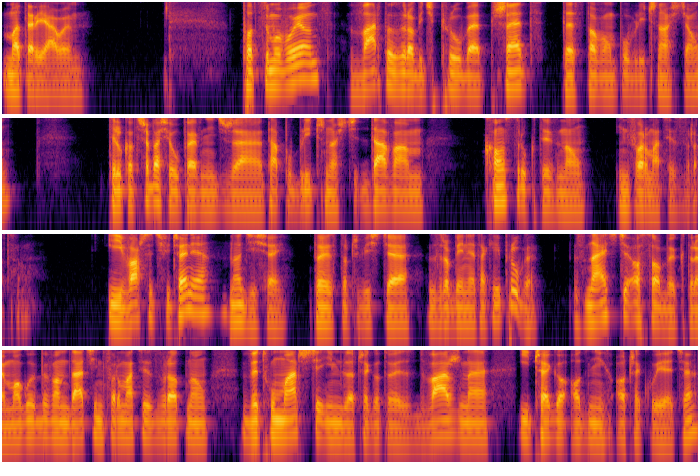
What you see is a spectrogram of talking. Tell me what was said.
materiałem. Podsumowując, warto zrobić próbę przed testową publicznością, tylko trzeba się upewnić, że ta publiczność da Wam konstruktywną informację zwrotną. I Wasze ćwiczenie na dzisiaj to jest oczywiście zrobienie takiej próby. Znajdźcie osoby, które mogłyby Wam dać informację zwrotną, wytłumaczcie im, dlaczego to jest ważne i czego od nich oczekujecie,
